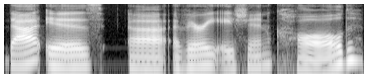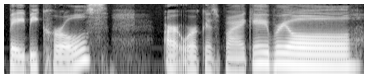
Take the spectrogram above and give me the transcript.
that is uh, a variation called Baby Curls. Artwork is by Gabriel,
